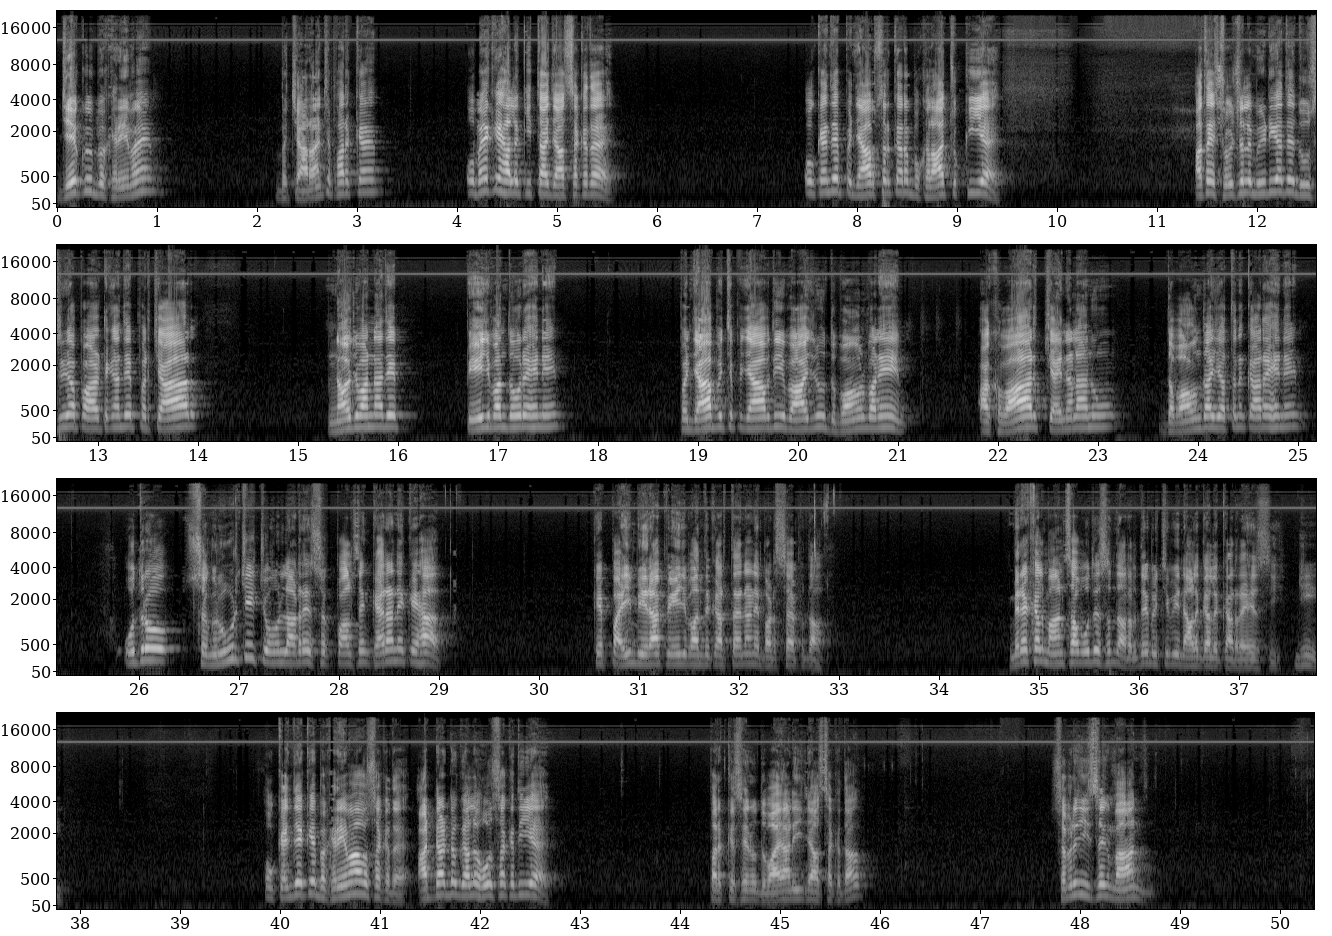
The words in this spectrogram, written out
ਜੇ ਕੋਈ ਬਖਰੇਵਾ ਹੈ, ਵਿਚਾਰਾਂ 'ਚ ਫ਼ਰਕ ਹੈ, ਉਹ ਬਹਿ ਕੇ ਹੱਲ ਕੀਤਾ ਜਾ ਸਕਦਾ ਹੈ। ਉਹ ਕਹਿੰਦੇ ਪੰਜਾਬ ਸਰਕਾਰ ਬੁਖਲਾ ਚੁੱਕੀ ਹੈ ਅਤੇ ਸੋਸ਼ਲ ਮੀਡੀਆ ਤੇ ਦੂਸਰੀਆਂ ਪਾਰਟੀਆਂ ਦੇ ਪ੍ਰਚਾਰ ਨੌਜਵਾਨਾਂ ਦੇ ਪੇਜ ਬੰਦ ਹੋ ਰਹੇ ਨੇ। ਪੰਜਾਬ ਵਿੱਚ ਪੰਜਾਬ ਦੀ ਆਵਾਜ਼ ਨੂੰ ਦਬਾਉਣ ਵਾਲੇ ਅਖਬਾਰ ਚੈਨਲਾਂ ਨੂੰ ਦਬਾਉਣ ਦਾ ਯਤਨ ਕਰ ਰਹੇ ਨੇ। ਉਧਰੋਂ ਸੰਗਰੂਰ 'ਚ ਹੀ ਚੋਣ ਲੜ ਰਹੇ ਸੁਖਪਾਲ ਸਿੰਘ ਖਹਿਰਾ ਨੇ ਕਿਹਾ ਕਿ ਭਾਈ ਮੇਰਾ ਪੇਜ ਬੰਦ ਕਰਤਾ ਇਹਨਾਂ ਨੇ WhatsApp ਦਾ। ਮੇਰੇ ਖਿਆਲ ਮਾਨ ਸਾਹਿਬ ਉਹਦੇ ਸੰਦਰਭ ਦੇ ਵਿੱਚ ਵੀ ਨਾਲ ਗੱਲ ਕਰ ਰਹੇ ਸੀ। ਜੀ। ਉਹ ਕਹਿੰਦੇ ਕਿ ਬਖਰੇਵਾ ਹੋ ਸਕਦਾ ਅੱਡ ਅੱਡ ਗੱਲ ਹੋ ਸਕਦੀ ਹੈ ਪਰ ਕਿਸੇ ਨੂੰ ਦਬਾਇਆ ਨਹੀਂ ਜਾ ਸਕਦਾ। ਸਿਮਰਜੀਤ ਸਿੰਘ ਮਾਨ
